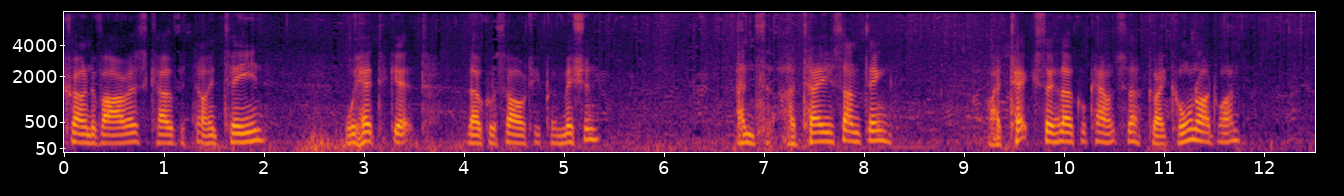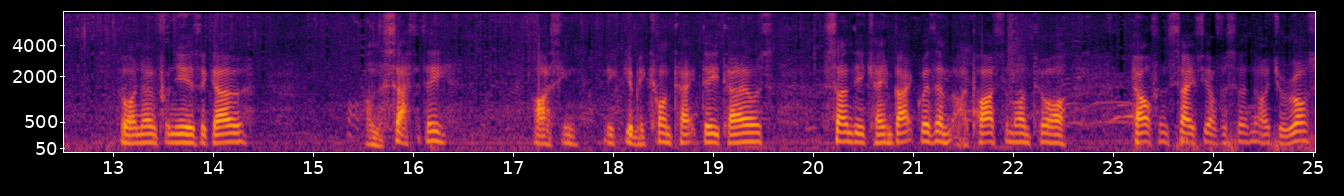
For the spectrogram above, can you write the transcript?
coronavirus, COVID-19. We had to get local authority permission, and I tell you something. I text the local councillor, Great Cornard one, who I know from years ago, on the Saturday, asking he could give me contact details. Sunday came back with them. I passed them on to our health and safety officer, Nigel Ross.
